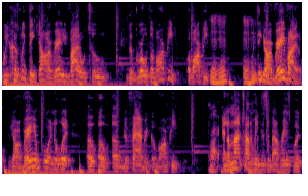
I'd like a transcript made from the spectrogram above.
We because we think y'all are very vital to the growth of our people, of our people. Mm-hmm. We think y'all are very vital. Y'all are very important to what of, of, of the fabric of our people. Right. And I'm not trying to make this about race, but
